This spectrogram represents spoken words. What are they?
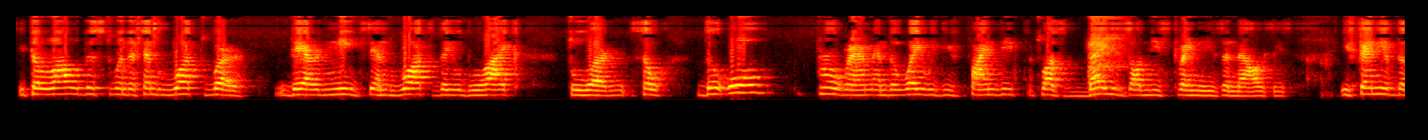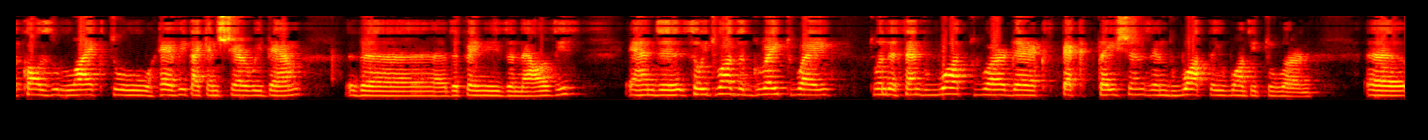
it allowed us to understand what were their needs and what they would like to learn. So the whole program and the way we defined it, it was based on these trainees analysis. If any of the calls would like to have it, I can share with them the, the trainees analysis. And uh, so it was a great way to understand what were their expectations and what they wanted to learn. Uh,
